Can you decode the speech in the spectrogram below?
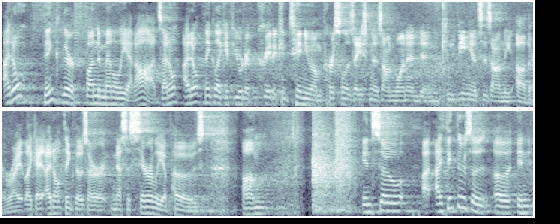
I don't think they're fundamentally at odds. I don't, I don't think like if you were to create a continuum, personalization is on one end and convenience is on the other, right? Like I, I don't think those are necessarily opposed. Um, and so I, I think there's a, a in,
